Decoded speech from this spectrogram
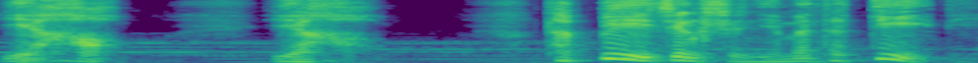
也好，也好，他毕竟是你们的弟弟。”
